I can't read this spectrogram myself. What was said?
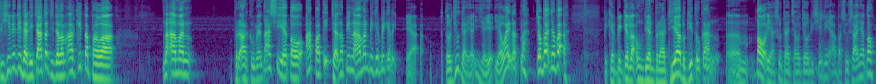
di sini tidak dicatat di dalam Alkitab bahwa Naaman berargumentasi atau apa tidak, tapi Naaman pikir-pikir ya betul juga ya, iya ya, ya why not lah, coba coba lah. Pikir-pikir lah undian berhadiah begitu kan, Em, toh ya sudah jauh-jauh di sini, apa susahnya toh?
